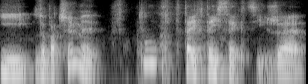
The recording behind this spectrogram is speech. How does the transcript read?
i zobaczymy tu, tutaj w tej sekcji, że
